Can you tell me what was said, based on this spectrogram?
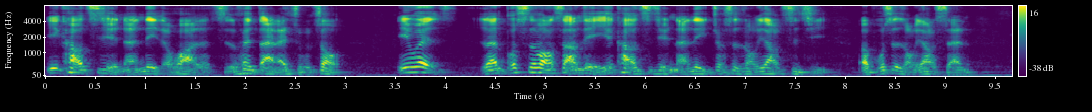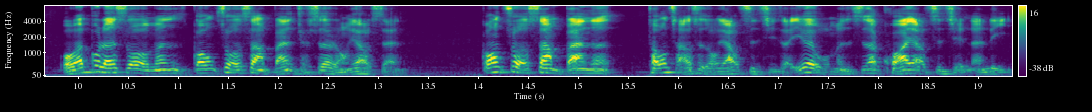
依靠自己能力的话呢，只会带来诅咒。因为人不侍奉上帝，依靠自己能力，就是荣耀自己，而不是荣耀神。我们不能说我们工作上班就是荣耀神。工作上班呢，通常是荣耀自己的，因为我们是要夸耀自己的能力，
